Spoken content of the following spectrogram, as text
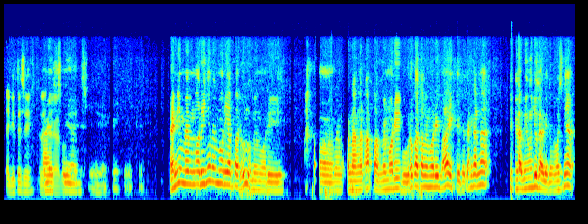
Kayak gitu sih I see, I see. Okay, okay. Eh, ini memorinya memori apa dulu? Memori uh, kenangan apa? Memori buruk atau memori baik gitu? Kan karena juga bingung juga gitu. Maksudnya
